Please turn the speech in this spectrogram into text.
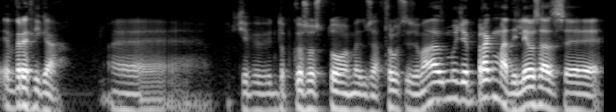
ευρέθηκα. Ε, και το πιο σωστό με τους ανθρώπους της ομάδας μου και πράγματι λέω σας ε,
